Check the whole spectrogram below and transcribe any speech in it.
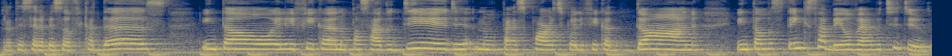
para a terceira pessoa fica does, então ele fica no passado did, no past participle ele fica done, então você tem que saber o verbo to do,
